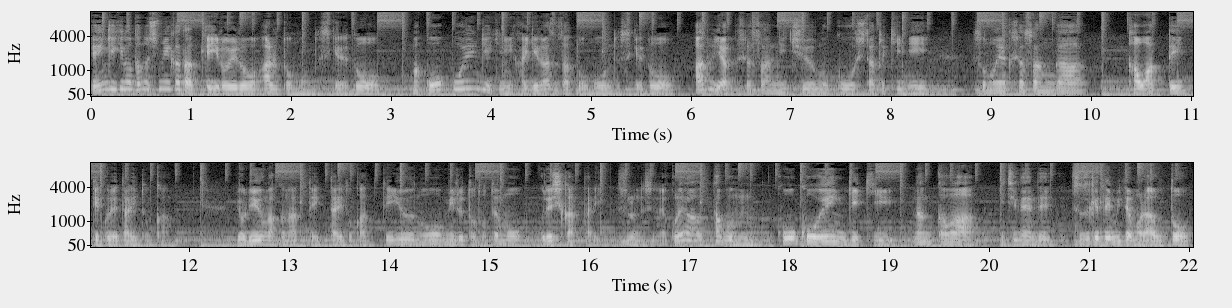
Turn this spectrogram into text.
演劇の楽しみ方っていろいろあると思うんですけれど、まあ、高校演劇に限らずだと思うんですけどある役者さんに注目をした時にその役者さんが変わっていってくれたりとかより上手くなっていったりとかっていうのを見るととても嬉しかったりするんですよね。これは多分高校演劇なんかは1年で続けてみてもらうと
